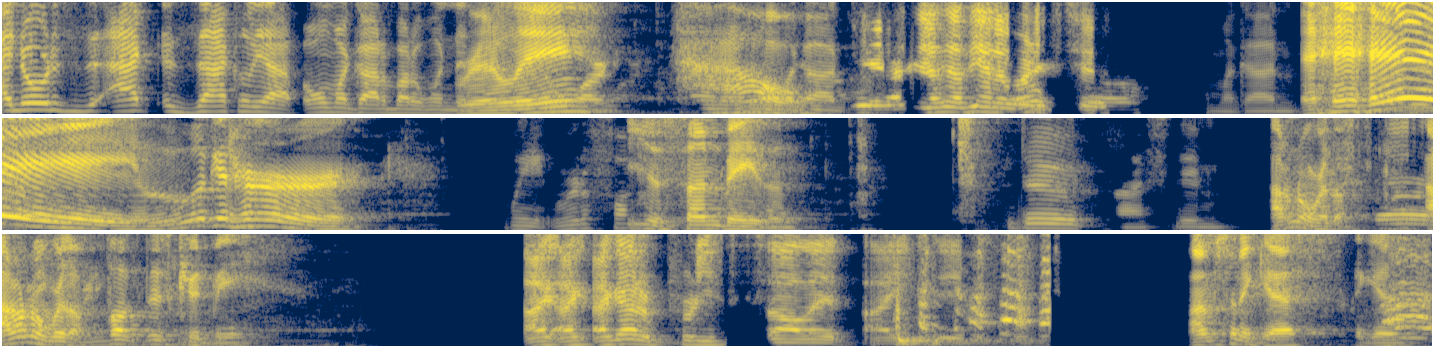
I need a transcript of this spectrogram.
I know what it's act exactly at. Oh my god, I'm about to win this. Really? Oh hard. Oh my god. Yeah, I think I know where it is too. Oh my god. Hey, hey, look at her. Wait, where the fuck? You just sunbathing. Dude, Gosh, dude. I don't know where the. I don't know where the fuck this could be. I, I I got a pretty solid idea. I'm just gonna guess again.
